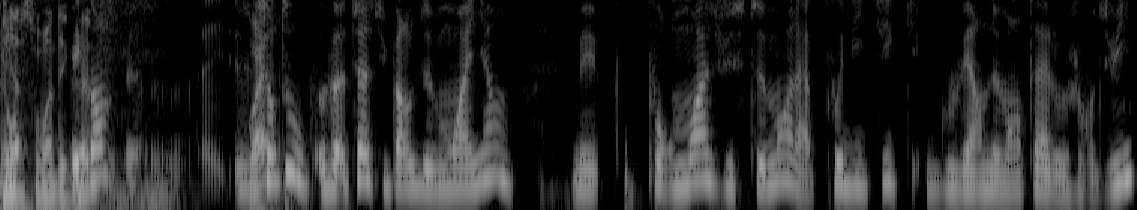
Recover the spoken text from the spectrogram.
Il y a souvent des grèves. Euh, surtout, tu vois, tu parles de moyens. Mais pour moi, justement, la politique gouvernementale aujourd'hui,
